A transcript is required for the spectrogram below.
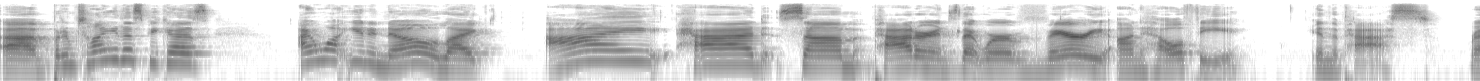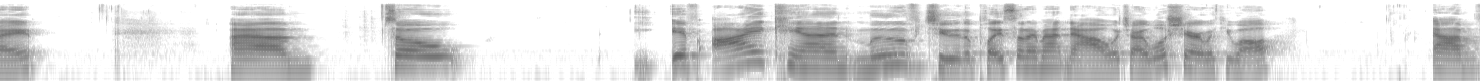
Um, but I'm telling you this because I want you to know like, I had some patterns that were very unhealthy in the past, right? Um, so if I can move to the place that I'm at now, which I will share with you all, um,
